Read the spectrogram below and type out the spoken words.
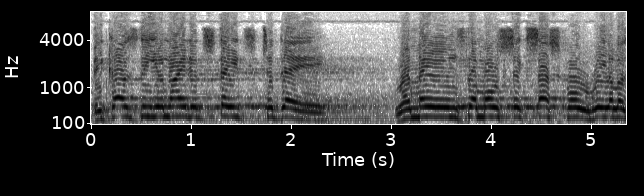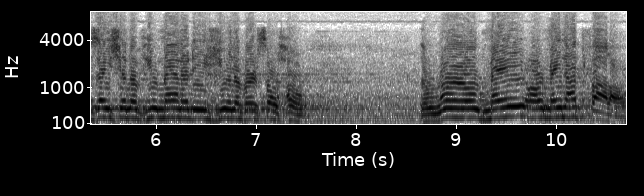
Because the United States today remains the most successful realization of humanity's universal hope. The world may or may not follow,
